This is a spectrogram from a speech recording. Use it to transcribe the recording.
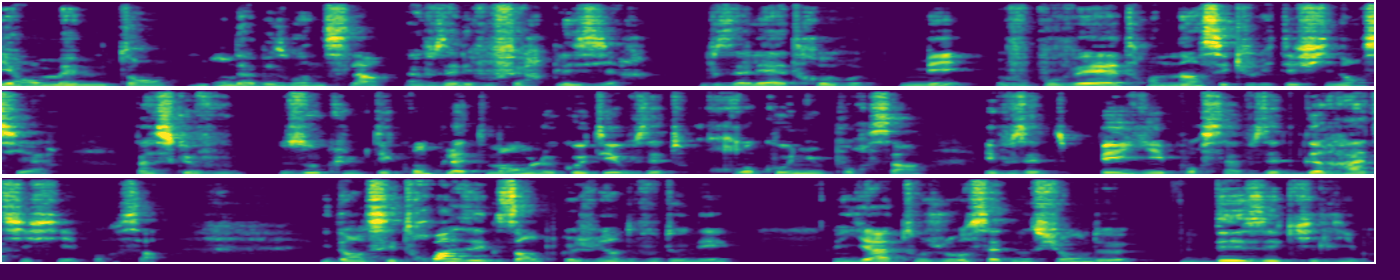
et en même temps, le monde a besoin de cela, bah, vous allez vous faire plaisir. Vous allez être heureux. Mais vous pouvez être en insécurité financière parce que vous occultez complètement le côté où vous êtes reconnu pour ça et vous êtes payé pour ça, vous êtes gratifié pour ça. Et dans ces trois exemples que je viens de vous donner, il y a toujours cette notion de déséquilibre.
